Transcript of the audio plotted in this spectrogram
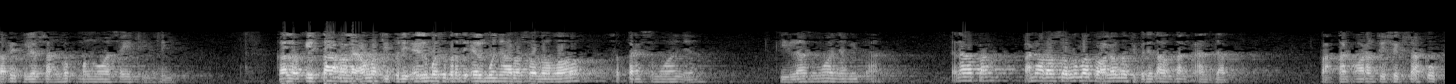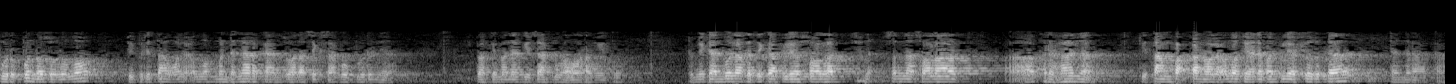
tapi beliau sanggup menguasai diri. Kalau kita oleh Allah diberi ilmu seperti ilmunya Rasulullah, stres semuanya. Gila semuanya kita. Kenapa? Karena Rasulullah itu Allah diberitahu tentang adab. Bahkan orang disiksa kubur pun Rasulullah diberitahu oleh Allah mendengarkan suara siksa kuburnya. Bagaimana kisah dua orang itu. Demikian pula ketika beliau sholat senat sholat uh, gerhana ditampakkan oleh Allah di hadapan beliau surga dan neraka.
